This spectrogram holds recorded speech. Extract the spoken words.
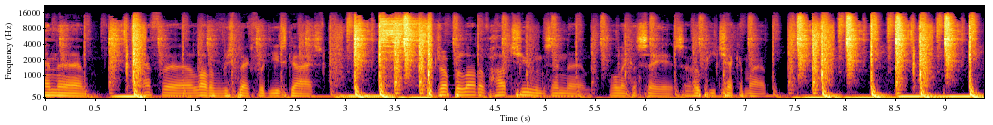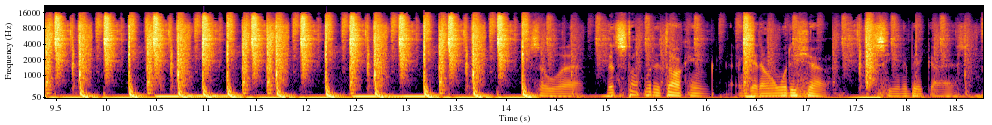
And uh, have uh, a lot of respect for these guys. They drop a lot of hot tunes, and um, all I can say is I hope you check them out. So uh, let's stop with the talking and get on with the show. See you in a bit, guys.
